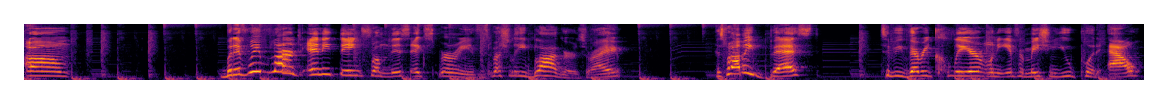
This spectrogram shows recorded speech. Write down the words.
Um, but if we've learned anything from this experience, especially bloggers, right? It's probably best to be very clear on the information you put out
